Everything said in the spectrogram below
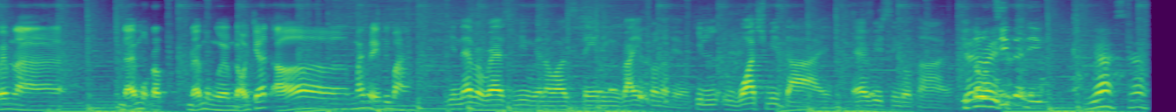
Của em là để một độc, để một người đồng đội chết ở máy phát điện thứ ba. He never rested me when I was standing right in front of him. He l- watched me die every single time. You know Generator. Titanic? Yes, yes.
